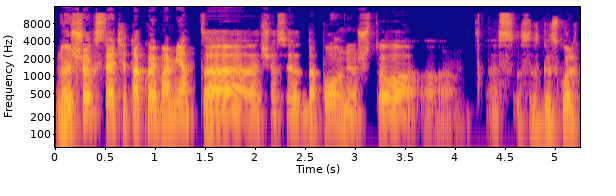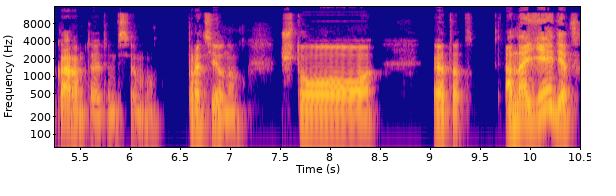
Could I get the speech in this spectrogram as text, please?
Ну, еще, кстати, такой момент, сейчас э, я дополню, что э, с, с, с гольфкаром-то этим всем противным, что этот, она едет,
